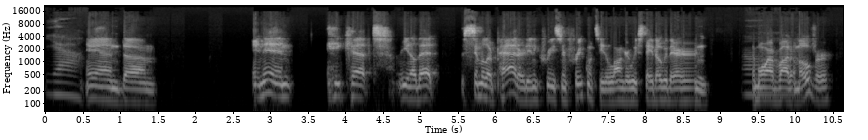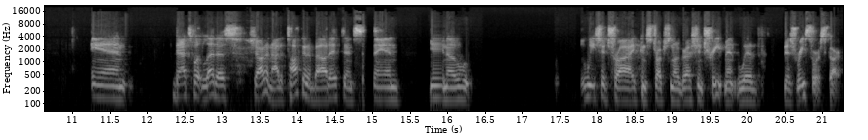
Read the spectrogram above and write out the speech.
Yeah. And um, and then he kept, you know, that similar pattern increase in frequency the longer we stayed over there, and oh. the more I brought him over, and that's what led us, Sean and I, to talking about it and saying, you know, we should try constructional aggression treatment with this resource guard.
